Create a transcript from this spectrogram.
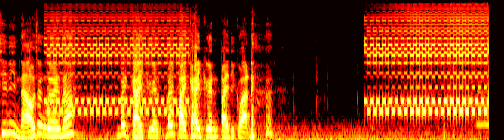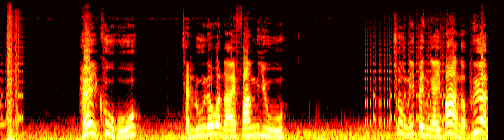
ที่นี่หนาวจังเลยนะ ไม่ไกลเกินไม่ไปไกลเกินไปดีกว่า เฮ้ยคู่หู ฉันรู้นะว่านายฟังอยู่ ช่วงนี้เป็นไงบ้างอะเพื่อน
